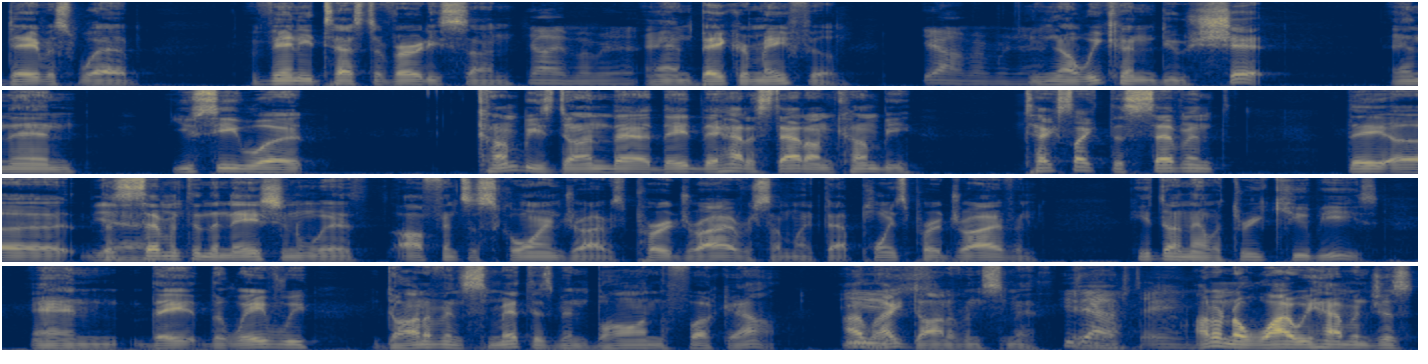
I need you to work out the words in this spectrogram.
Davis Webb, Vinny Testaverde's son, Yeah, I remember that. and Baker Mayfield. Yeah, I remember that. You know, we couldn't do shit. And then you see what Cumbie's done. That they they had a stat on Cumbie. Tech's like the seventh. They uh the Yeah. seventh in the nation with offensive scoring drives per drive or something like that, points per drive, and he's done that with three QBs. And they the way we Donovan Smith has been balling the fuck out. I He like is. Donovan Smith. He's Yeah. outstanding. I don't know why we haven't just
